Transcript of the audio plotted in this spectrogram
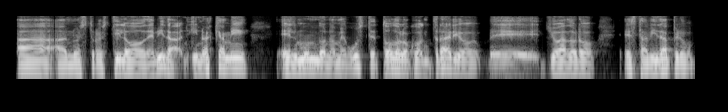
a, nuestro estilo de vida. Y no es que a mí el mundo no me guste, todo lo contrario, eh, yo adoro esta vida, pero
